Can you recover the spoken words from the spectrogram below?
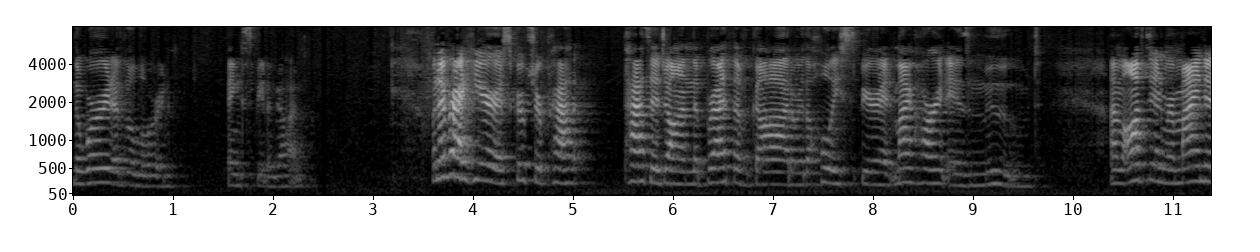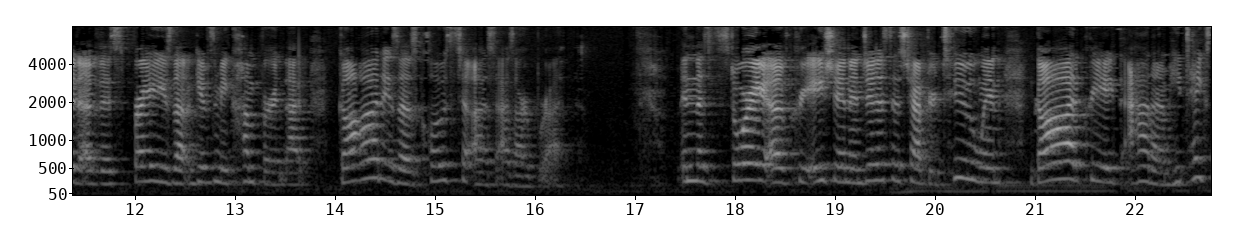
The word of the Lord. Thanks be to God. Whenever I hear a scripture passage on the breath of God or the Holy Spirit, my heart is moved. I'm often reminded of this phrase that gives me comfort that God is as close to us as our breath. In the story of creation in Genesis chapter 2, when God creates Adam, he takes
